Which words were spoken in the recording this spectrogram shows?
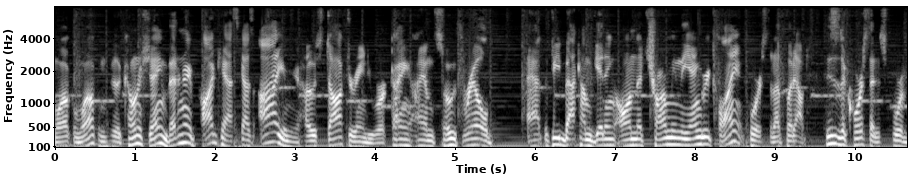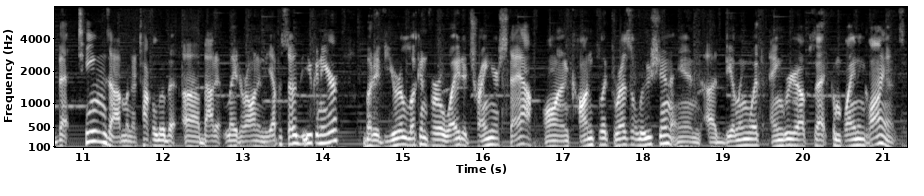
welcome, welcome to the Cone of Shame Veterinary Podcast, guys. I am your host, Dr. Andy Roark. I, am so thrilled at the feedback I'm getting on the Charming the Angry Client course that I put out. This is a course that is for vet teams. I'm going to talk a little bit uh, about it later on in the episode that you can hear. But if you're looking for a way to train your staff on conflict resolution and uh, dealing with angry, upset, complaining clients,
